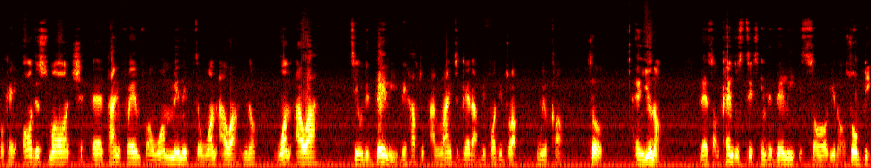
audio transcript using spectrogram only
okay? All this small uh, time frame from one minute to one hour you know one hour till the daily they have to align together before the drop will come. So and you know there's some candlesticks in the daily is so you know so big.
